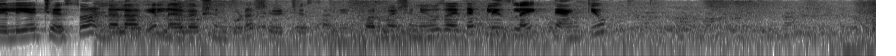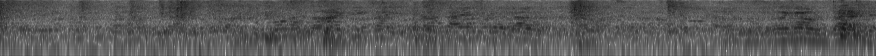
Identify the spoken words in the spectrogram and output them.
తెలియచేస్తూ అండ్ అలాగే లైవ్ యాక్షన్ కూడా షేర్ చేస్తాను. ఇన్ఫర్మేషన్ యూజ్ అయితే ప్లీజ్ లైక్ థ్యాంక్ యూ. ఉంటాయండి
